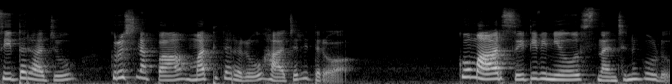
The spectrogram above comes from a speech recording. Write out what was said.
ಸಿದ್ದರಾಜು, ಕೃಷ್ಣಪ್ಪ ಮತ್ತಿತರರು ಹಾಜರಿದ್ದರು. Kumar, CTV news, Nanjangud.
